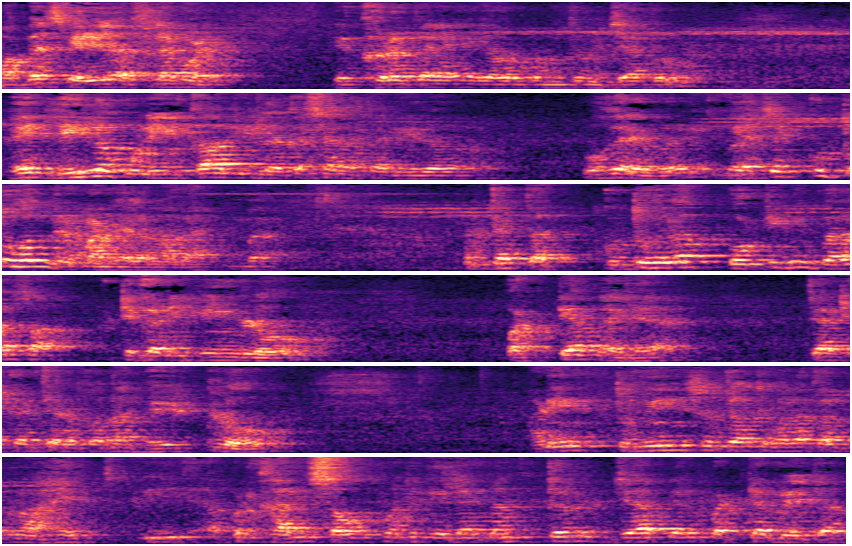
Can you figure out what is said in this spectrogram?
अभ्यास केलेला असल्यामुळे हे खरं काय यावर पण तो विचार करू. हे लिहिलं कोणी? का लिहिलं? कशा करता लिहिलं? वगैरे वगैरे. याचे कुतूहल निर्माण झालं मला. बर. पण त्या कुतूहला पोटी मी बराच ठिकाणी हिंडलो. पट्ट्या पाहिल्या. त्या ठिकाणच्या लोकांना भेटलो. आणि तुम्ही सुद्धा तुम्हाला कल्पना आहेत की आपण खाली साऊथमध्ये गेल्यानंतर ज्या आपल्याला पट्ट्या मिळतात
